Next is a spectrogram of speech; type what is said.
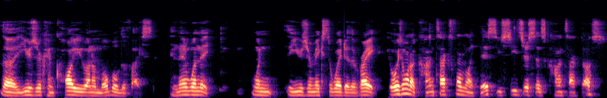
the user can call you on a mobile device. And then when the when the user makes the way to the right, you always want a contact form like this. You see it just says contact us.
